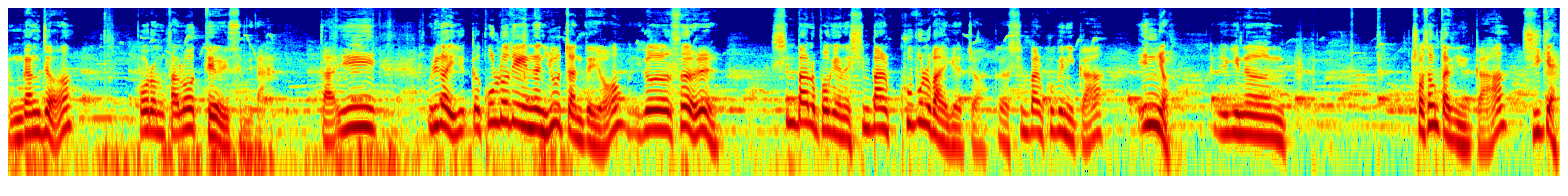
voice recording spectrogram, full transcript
금강저, 보름달로 되어 있습니다. 자, 이 우리가 이 거꾸로 되어 있는 U자인데요. 이것을 신발을 보기에는 신발 굽으로 봐야겠죠. 그래서 신발 굽이니까 인용. 여기는 초성달이니까 지게,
